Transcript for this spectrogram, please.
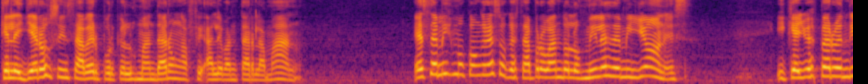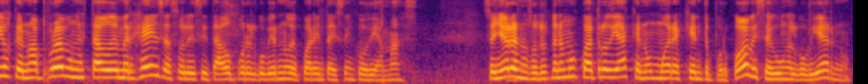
que leyeron sin saber porque los mandaron a, levantar la mano. Ese mismo Congreso que está aprobando los miles de millones y que yo espero en Dios que no apruebe un estado de emergencia solicitado por el gobierno de 45 días más. Señores, nosotros tenemos cuatro días que no muere gente por COVID según el gobierno.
